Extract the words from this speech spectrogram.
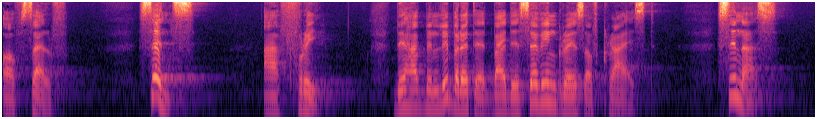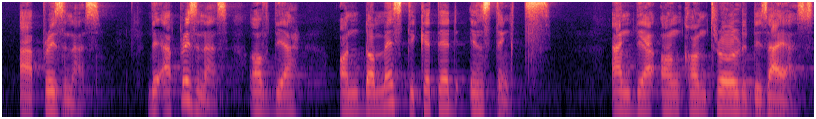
of self. Saints are free. They have been liberated by the saving grace of Christ. Sinners are prisoners. They are prisoners of their undomesticated instincts and their uncontrolled desires.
